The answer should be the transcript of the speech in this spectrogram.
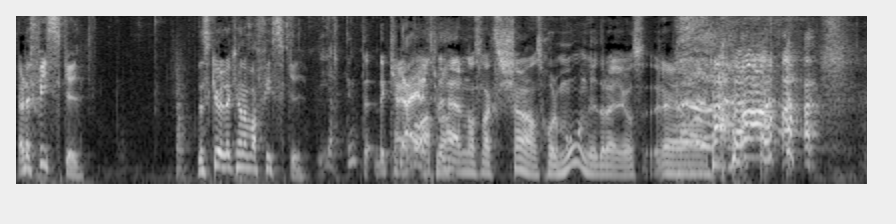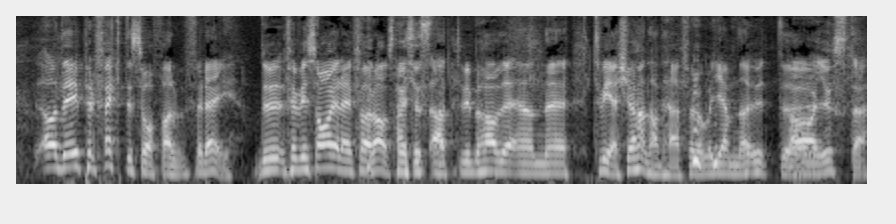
Är det fisk i? Det skulle kunna vara fisk i. vet inte. Det kan Nej, ju vara att det här jag. är någon slags könshormon vi drar i oss. Eh, Ja, det är perfekt i så fall för dig. Du, för vi sa ju det i förra avsnittet det. att vi behövde en eh, tvekönad här för att jämna ut... eh, ja, just det.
